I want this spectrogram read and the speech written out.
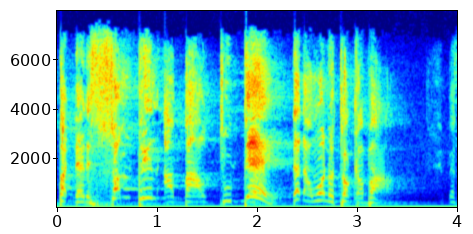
But there is something about today that I want to talk about. The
